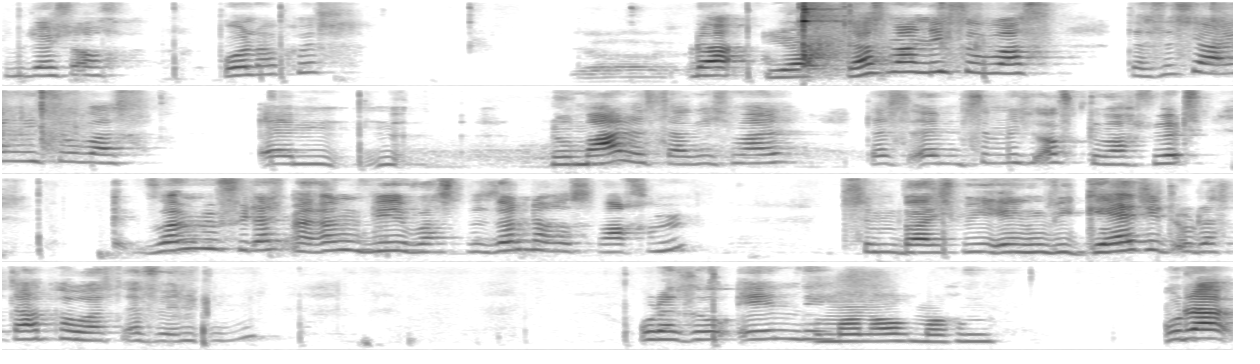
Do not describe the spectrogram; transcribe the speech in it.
vielleicht auch Burlakus? Ja, Oder ja, dass man nicht sowas, das ist ja eigentlich sowas ähm, n- Normales, sage ich mal, das ähm, ziemlich oft gemacht wird. Wollen wir vielleicht mal irgendwie was Besonderes machen? Zum Beispiel irgendwie Gadget oder Star Powers erfinden? Oder so ähnlich. kann man auch machen. Oder,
